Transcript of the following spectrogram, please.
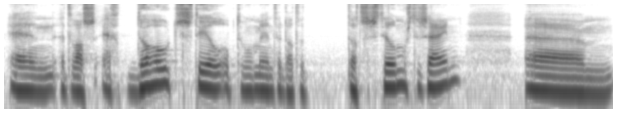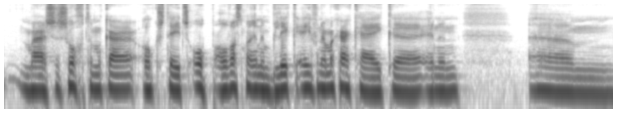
En het was echt doodstil op de momenten dat, het, dat ze stil moesten zijn. Ehm, maar ze zochten elkaar ook steeds op. Al was het maar in een blik even naar elkaar kijken. En een... ehm,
